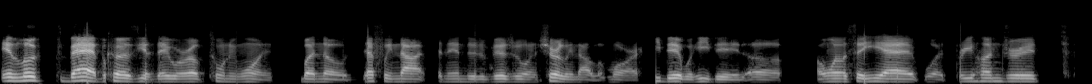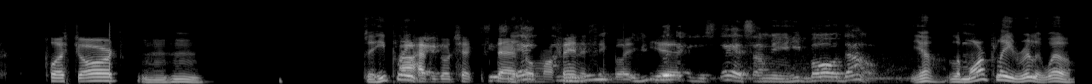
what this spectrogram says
it looks bad because yes, they were up twenty one. But no, definitely not an individual, and surely not Lamar. He did what he did. Uh, I want to say he had what three hundred plus yards. Mm-hmm. So he played. I'll have to go check the stats stats, on my I mean, fantasy, you- but if you yeah, look at his stats, I mean, he balled out. Yeah, Lamar played really well.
